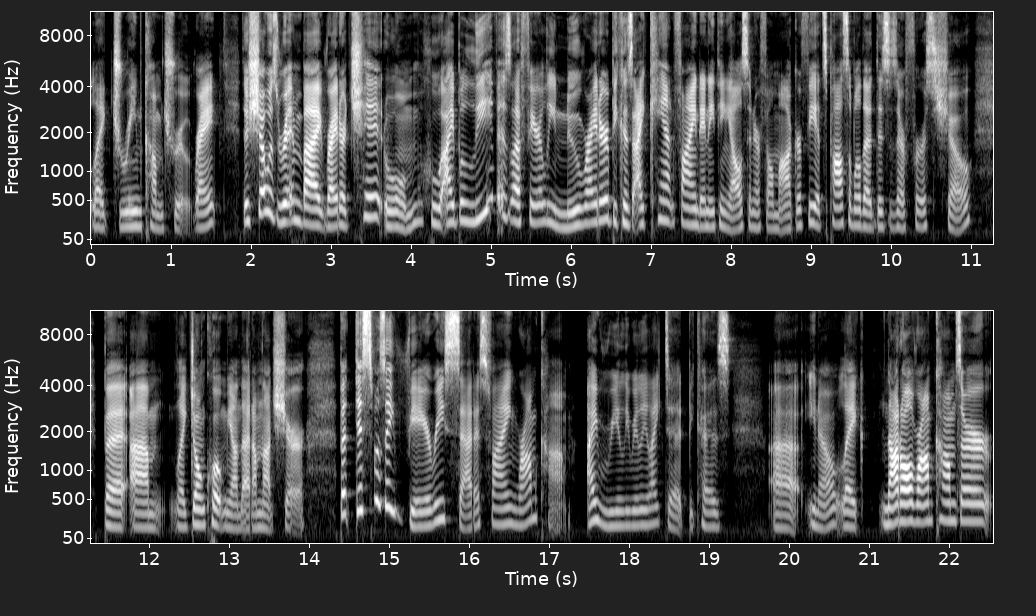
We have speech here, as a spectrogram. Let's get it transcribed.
like dream come true, right? The show was written by writer Che Um, who I believe is a fairly new writer because I can't find anything else in her filmography. It's possible that this is her first show, but um, like don't quote me on that. I'm not sure. But this was a very satisfying rom com. I really, really liked it because, uh, you know, like not all rom coms are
